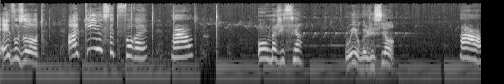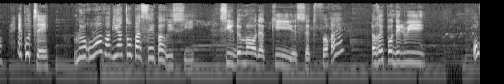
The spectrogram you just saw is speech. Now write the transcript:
Et vous autres, à qui est cette forêt Au magicien Oui, au magicien. Écoutez, le roi va bientôt passer par ici. S'il demande à qui est cette forêt, répondez-lui au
